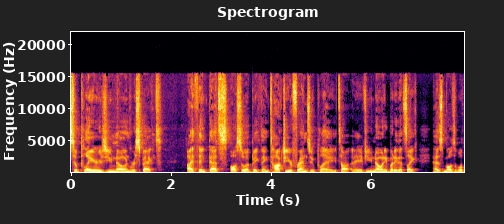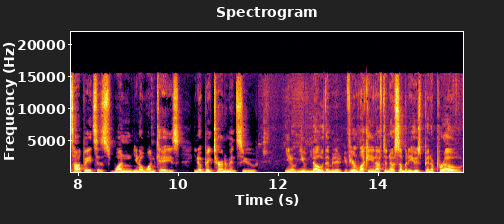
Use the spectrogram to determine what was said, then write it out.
to players you know and respect. I think that's also a big thing. Talk to your friends who play. Talk, if you know anybody that's like has multiple top eights, has one you know one Ks, you know big tournaments. You you know you know them, and if you're lucky enough to know somebody who's been a pro,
